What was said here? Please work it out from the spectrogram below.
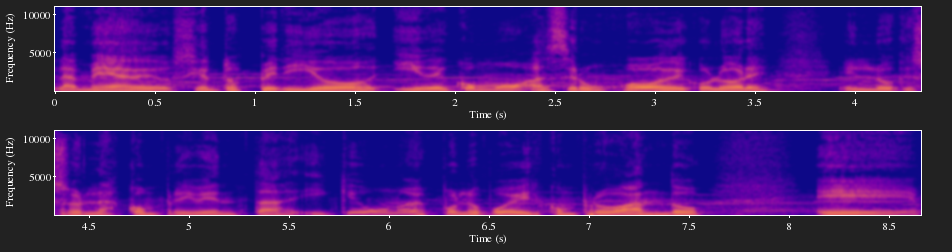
la media de 200 periodos y de cómo hacer un juego de colores en lo que son las compras y ventas y que uno después lo puede ir comprobando eh,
